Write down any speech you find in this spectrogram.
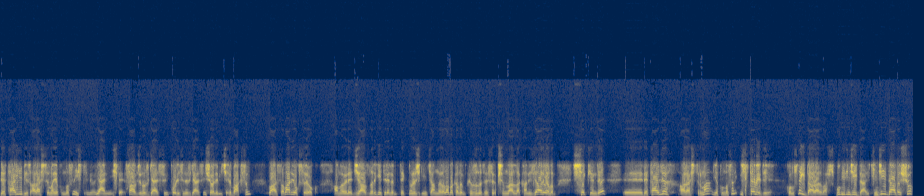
detaylı bir araştırma yapılmasını istemiyor. Yani işte savcınız gelsin, polisiniz gelsin, şöyle bir içeri baksın, varsa var yoksa yok. Ama öyle cihazları getirelim, teknolojik imkanlara bakalım, ötesi ışınlarla kanizi arayalım şeklinde e, detaylı araştırma yapılmasını istemediği konusunda iddialar var. Bu birinci iddia. İkinci iddia da şu,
